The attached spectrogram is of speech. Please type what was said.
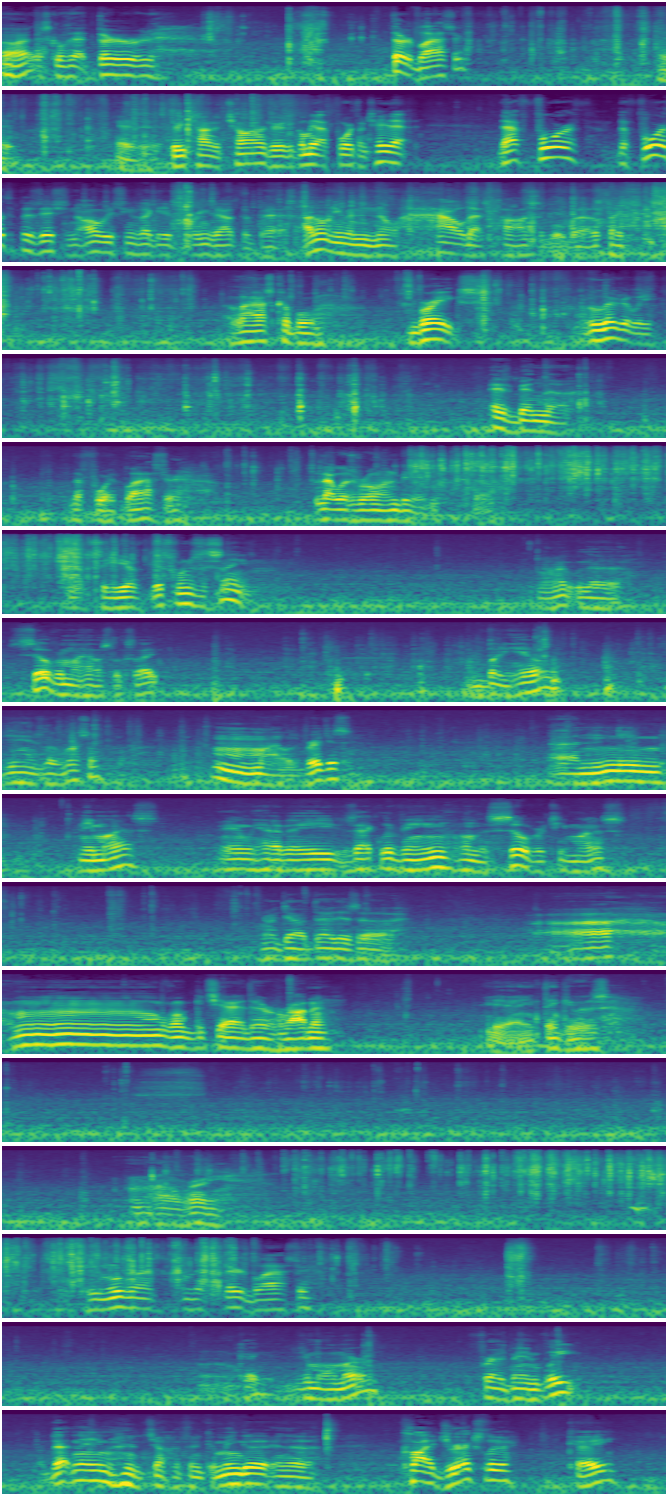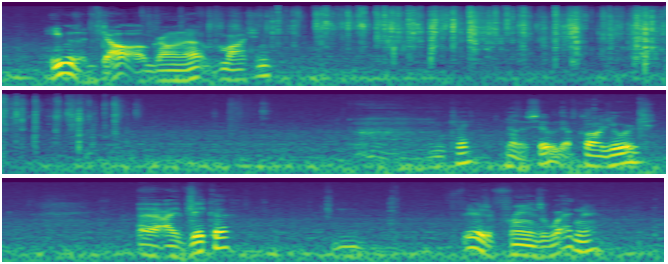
All right, let's go for that third, third blaster. Three times a charge. There's gonna be that fourth one. Tell you that, that fourth, the fourth position always seems like it brings out the best. I don't even know how that's possible, but it's like the last couple breaks, literally, has been the the fourth blaster that was rolling big. So let's see if this one's the same. All right, we got a silver. My house looks like Buddy Hield, James Russell, Miles Bridges, uh, Neem Nehemias, and we have a Zach LaVine on the silver T minus. I doubt that is a. Uh, mm, we're gonna get you out of there, Robin. Yeah, I didn't think it was. Alrighty. Keep moving on this third blaster. Okay, Jamal Murray, Fred VanVleet. That name, Jonathan Kuminga, and uh, Clyde Drexler. Okay, he was a dog growing up watching. Okay, another set. We got Paul George, uh, Ivica. There's a Franz Wagner,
